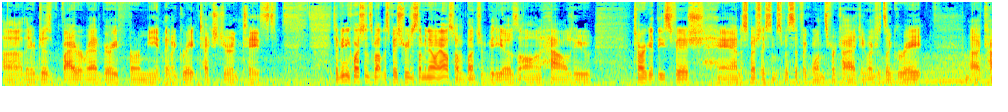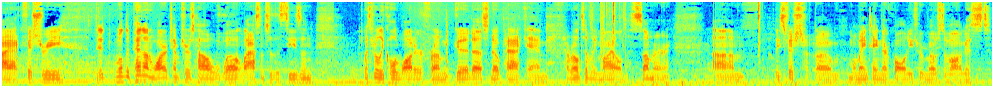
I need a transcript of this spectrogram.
Uh, they're just vibrant red, very firm meat. They have a great texture and taste. So if you have any questions about this fishery, just let me know. I also have a bunch of videos on how to target these fish and especially some specific ones for kayaking, which It's a great uh, kayak fishery. It will depend on water temperatures, how well it lasts into the season. With really cold water from good uh, snowpack and a relatively mild summer, um, these fish uh, will maintain their quality through most of August.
